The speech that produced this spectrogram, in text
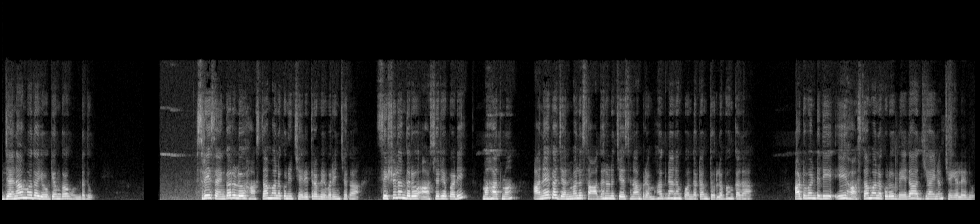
జనామోద యోగ్యంగా ఉండదు. శ్రీ శంకరులు హస్తామలకుని చరిత్ర వివరించగా శిష్యులందరూ ఆశ్చర్యపడి మహాత్మా అనేక జన్మలు సాధనలు చేసిన బ్రహ్మజ్ఞానం పొందటం దుర్లభం కదా. అటువంటిది ఈ హస్తమలకుడు వేద అధ్యయనం చేయలేదు.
